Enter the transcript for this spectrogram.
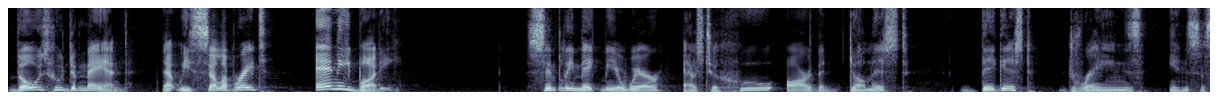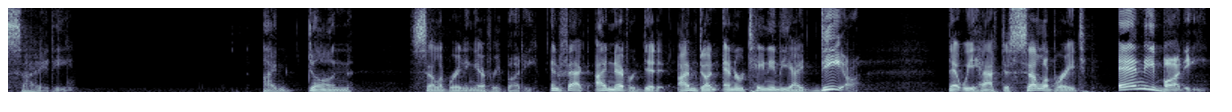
Those who demand that we celebrate anybody simply make me aware as to who are the dumbest, biggest drains in society. I'm done celebrating everybody. In fact, I never did it. I'm done entertaining the idea that we have to celebrate anybody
